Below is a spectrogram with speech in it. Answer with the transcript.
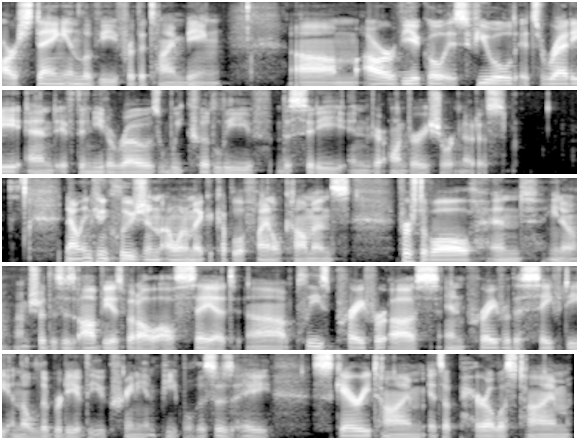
are staying in Lviv for the time being. Um, our vehicle is fueled, it's ready, and if the need arose, we could leave the city in, on very short notice. Now, in conclusion, I want to make a couple of final comments. First of all, and you know, I'm sure this is obvious, but I'll, I'll say it. Uh, please pray for us and pray for the safety and the liberty of the Ukrainian people. This is a scary time. It's a perilous time.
